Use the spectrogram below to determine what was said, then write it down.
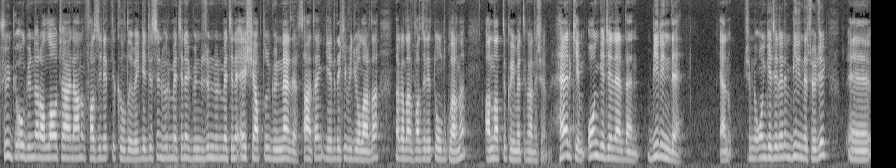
Çünkü o günler Allahu Teala'nın faziletli kıldığı ve gecesinin hürmetine, gündüzün hürmetine eş yaptığı günlerdir. Zaten gerideki videolarda ne kadar faziletli olduklarını anlattı kıymetli kardeşlerim. Her kim 10 gecelerden birinde yani şimdi 10 gecelerin birinde söyleyecek e,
